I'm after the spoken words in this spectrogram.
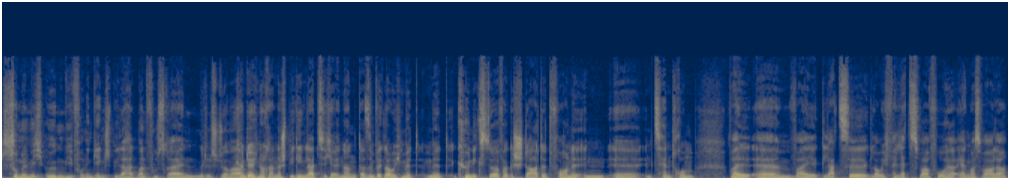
schummel mich irgendwie vor den Gegenspieler, halt mal einen Fuß rein, Mittelstürmer. Könnt ihr euch noch an das Spiel gegen Leipzig erinnern? Da sind wir, glaube ich, mit, mit Königsdörfer gestartet, vorne in, äh, im Zentrum, weil, ähm, weil Glatzel, glaube ich, verletzt war vorher. Irgendwas war da.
